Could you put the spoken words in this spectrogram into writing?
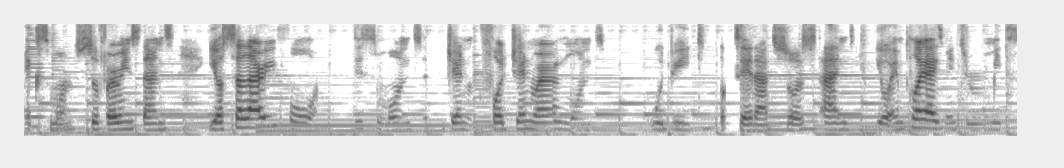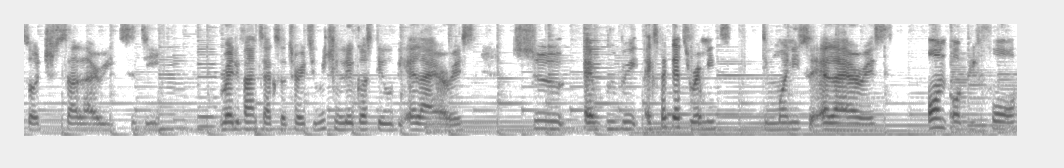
next month. So, for instance, your salary for this month, Jan- for January month, would be deducted at source, and your employer is meant to remit such salary to the relevant tax authority, which in Lagos State will be LIRS, to uh, be expected to remit the money to LIRS on or before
